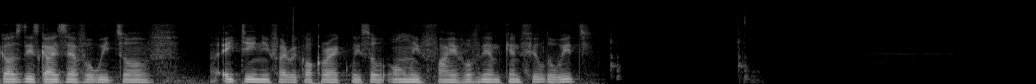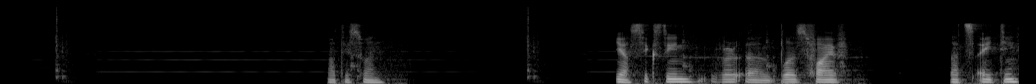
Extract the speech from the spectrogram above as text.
because these guys have a width of 18 if I recall correctly, so only 5 of them can fill the width. Not this one. Yeah, 16 uh, plus 5, that's 18.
